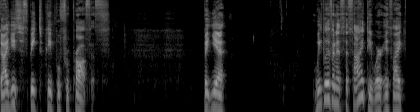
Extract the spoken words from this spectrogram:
God used to speak to people through prophets. But yet, we live in a society where it's like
